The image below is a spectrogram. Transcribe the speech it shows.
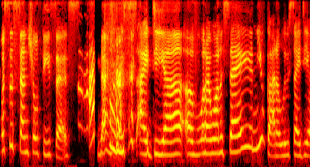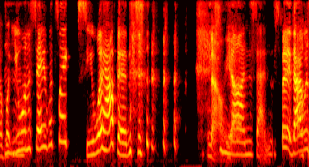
What's the central thesis? a Never. loose idea of what I want to say, and you've got a loose idea of what you Mhm. want to say. Let's like see what happens. No, yeah. Nonsense. But that was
